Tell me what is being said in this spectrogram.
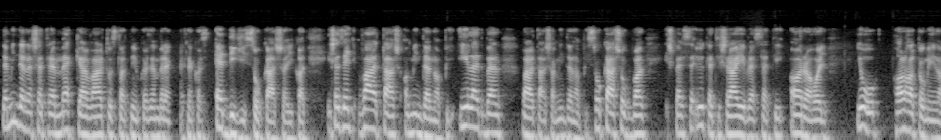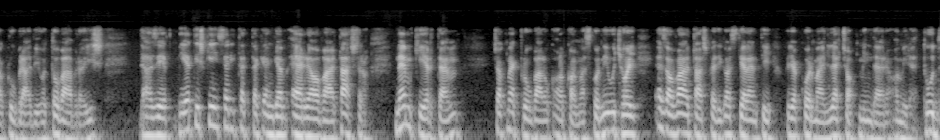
de minden esetre meg kell változtatniuk az embereknek az eddigi szokásaikat. És ez egy váltás a mindennapi életben, váltás a mindennapi szokásokban, és persze őket is ráébresztheti arra, hogy jó, hallhatom én a klubrádiót továbbra is, de azért miért is kényszerítettek engem erre a váltásra? Nem kértem, csak megpróbálok alkalmazkodni, úgyhogy ez a váltás pedig azt jelenti, hogy a kormány lecsap mindenre, amire tud,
